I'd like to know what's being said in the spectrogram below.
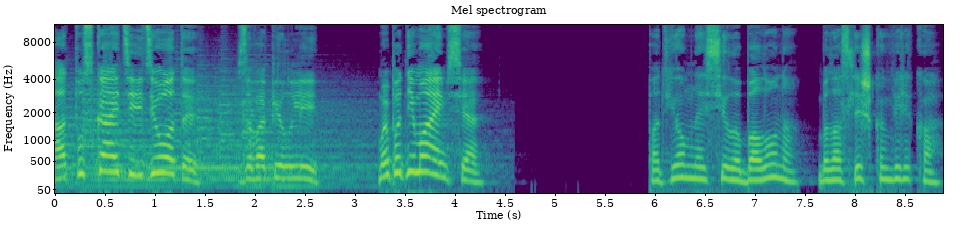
«Отпускайте, идиоты!» – завопил Ли. «Мы поднимаемся!» Подъемная сила баллона была слишком велика,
